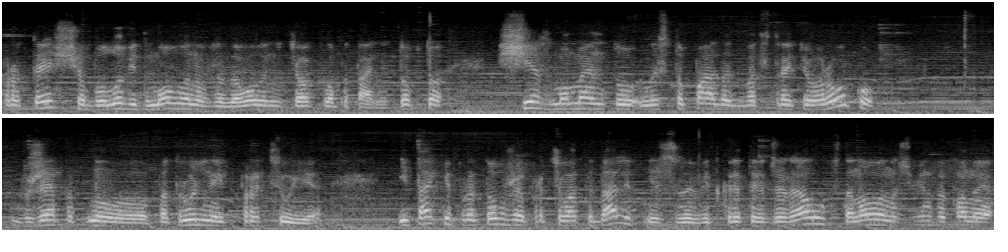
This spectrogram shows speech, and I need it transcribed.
про те, що було відмовлено в задоволенні цього клопотання. Тобто, ще з моменту листопада 23-го року вже ну, патрульний працює. І так і продовжує працювати далі. Із відкритих джерел встановлено, що він виконує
